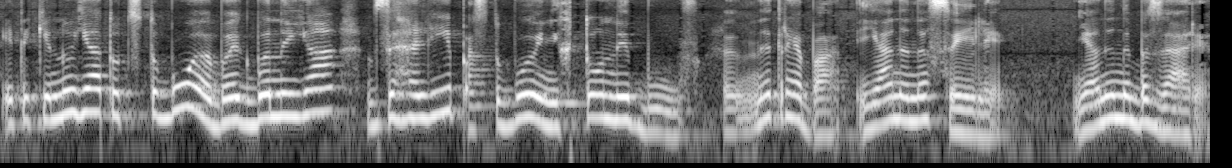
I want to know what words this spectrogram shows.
і такі, ну я тут з тобою, бо якби не я, взагалі б з тобою ніхто не був. Е, Не треба, я не на силі, я не на базарі.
